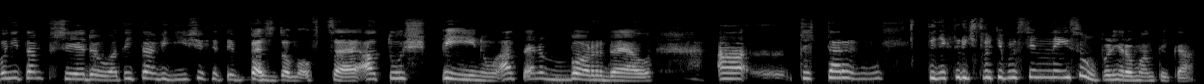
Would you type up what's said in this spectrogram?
Oni tam přijedou a teď tam vidí všechny ty bezdomovce a tu špínu a ten bordel. A teď ta, ty některé čtvrtě prostě nejsou úplně romantika.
